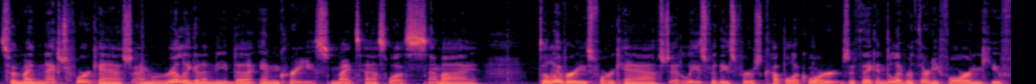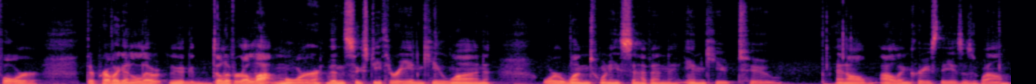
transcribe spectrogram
So in my next forecast, I'm really going to need to increase my Tesla semi deliveries forecast, at least for these first couple of quarters. If they can deliver 34 in Q4, they're probably going to deliver a lot more than 63 in Q1 or 127 in Q2. And I'll, I'll increase these as well.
